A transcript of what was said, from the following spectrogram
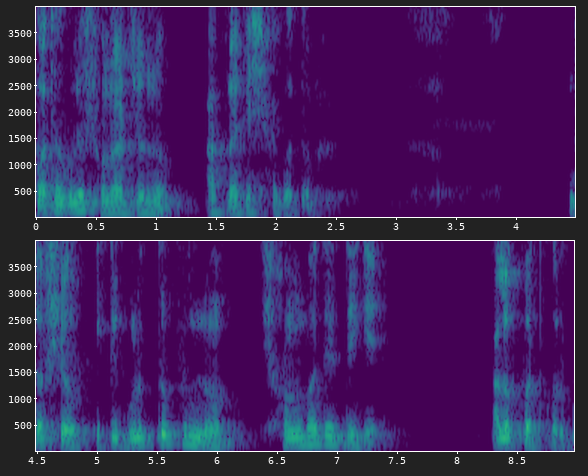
কথাগুলো শোনার জন্য আপনাকে স্বাগতম। দর্শক, একটি গুরুত্বপূর্ণ সংবাদের দিকে আলোকপাত করব।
